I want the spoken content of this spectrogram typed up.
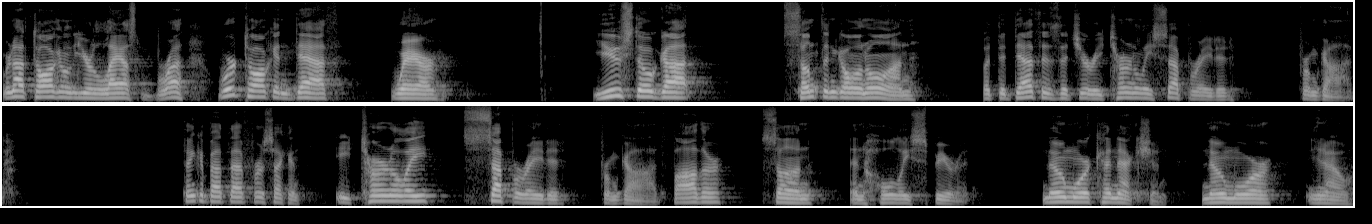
We're not talking your last breath. We're talking death where you still got something going on, but the death is that you're eternally separated from God. Think about that for a second eternally separated from God Father, Son, and Holy Spirit. No more connection. No more, you know,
